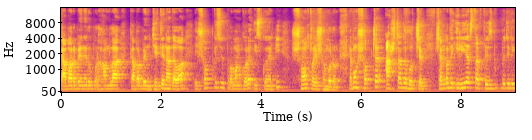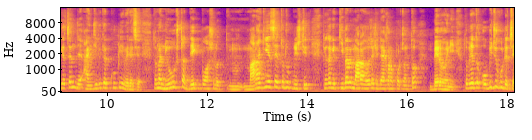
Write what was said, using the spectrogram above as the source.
কাবার ব্যানের উপর হামলা কাবার ব্যান যেতে না দেওয়া, এই সব কিছুই প্রমাণ করে ইসকন একটি সন্ত্রাসী সংগঠন। এবং সবচেয়ে আশ্চর্য হচ্ছে, সাংবাদিক ইলিয়াস তার ফেসবুক পেজে লিখেছেন যে আইনজীবীকে কুপিয়ে মেরেছে। তো আমরা নিউজটা দেখব আসলে মারা গিয়েছে এতটুকু নিশ্চিত, কিন্তু তাকে কীভাবে মারা হয়েছে সেটা এখনও পর্যন্ত বের হয়নি। তবে যেহেতু অভিযোগ উঠেছে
